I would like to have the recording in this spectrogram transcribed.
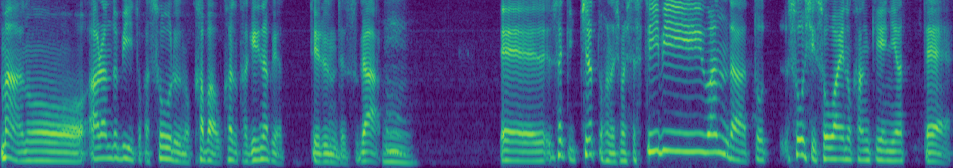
まああの R&B とかソウルのカバーを数限りなくやってるんですが、うん、えー、さっきちらっと話しましたスティービー・ワンダーと相思相愛の関係にあって、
